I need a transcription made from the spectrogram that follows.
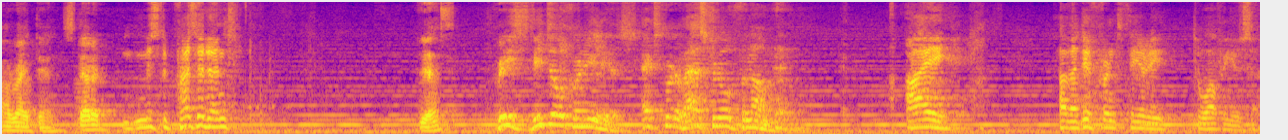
All right then. Staedert? Mr. President, Yes? Priest Vito Cornelius, expert of astral phenomena. I have a different theory to offer you, sir.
